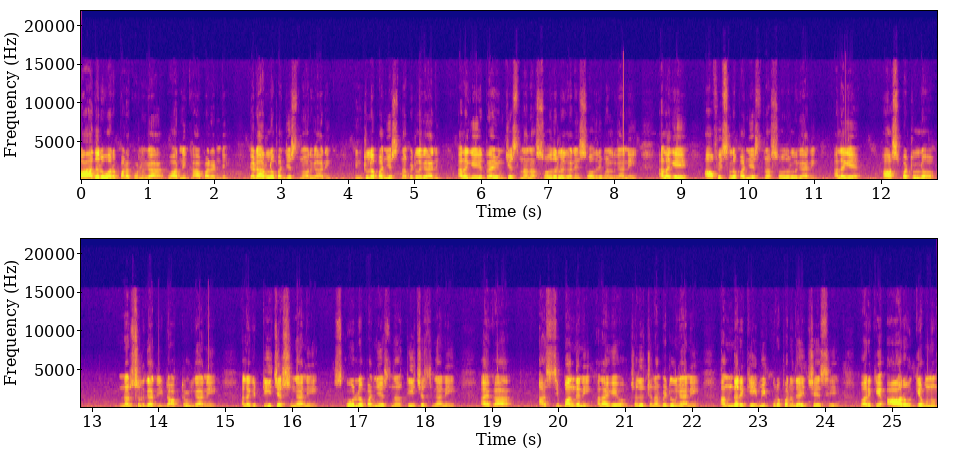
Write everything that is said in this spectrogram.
బాధలు వారు పడకుండా వారిని కాపాడండి. ఎడారిలో పనిచేస్తున్నవారు కానీ ఇంట్లో పనిచేస్తున్న బిడ్డలు కానీ అలాగే డ్రైవింగ్ చేస్తున్న నా సోదరులు కానీ సోదరిమణులు కానీ అలాగే ఆఫీసులో పనిచేస్తున్న సోదరులు కానీ అలాగే హాస్పిటల్లో నర్సులు కానీ డాక్టర్లు కానీ అలాగే టీచర్స్ కానీ స్కూల్లో పనిచేస్తున్న టీచర్స్ కానీ ఆ యొక్క ఆ సిబ్బందిని అలాగే చదువుచున్న బిడ్డలు కానీ అందరికీ మీ కృపను దయచేసి వారికి ఆరోగ్యమును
